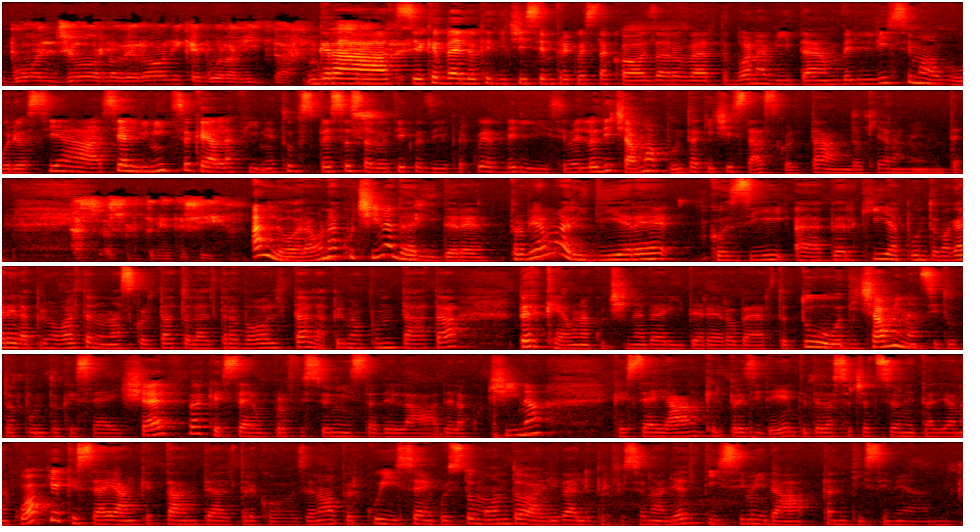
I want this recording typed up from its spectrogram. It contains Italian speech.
Buongiorno Veronica e buona vita. Grazie, che bello che dici sempre questa cosa Roberto, buona vita, è un bellissimo augurio sia, sia, all'inizio che alla fine, tu spesso saluti così, per cui è bellissimo e lo diciamo appunto a chi ci sta ascoltando chiaramente. Ass- assolutamente sì. Allora, una cucina da ridere, proviamo a ridire così eh, per chi appunto magari la prima volta non ha ascoltato l'altra volta, la prima puntata perché una cucina da ridere, Roberto? Tu diciamo innanzitutto appunto che sei chef, che sei un professionista della, della cucina, che sei anche il presidente dell'Associazione Italiana Cuochi e che sei anche tante altre cose, no? Per cui sei in questo mondo a livelli professionali altissimi da tantissimi anni.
